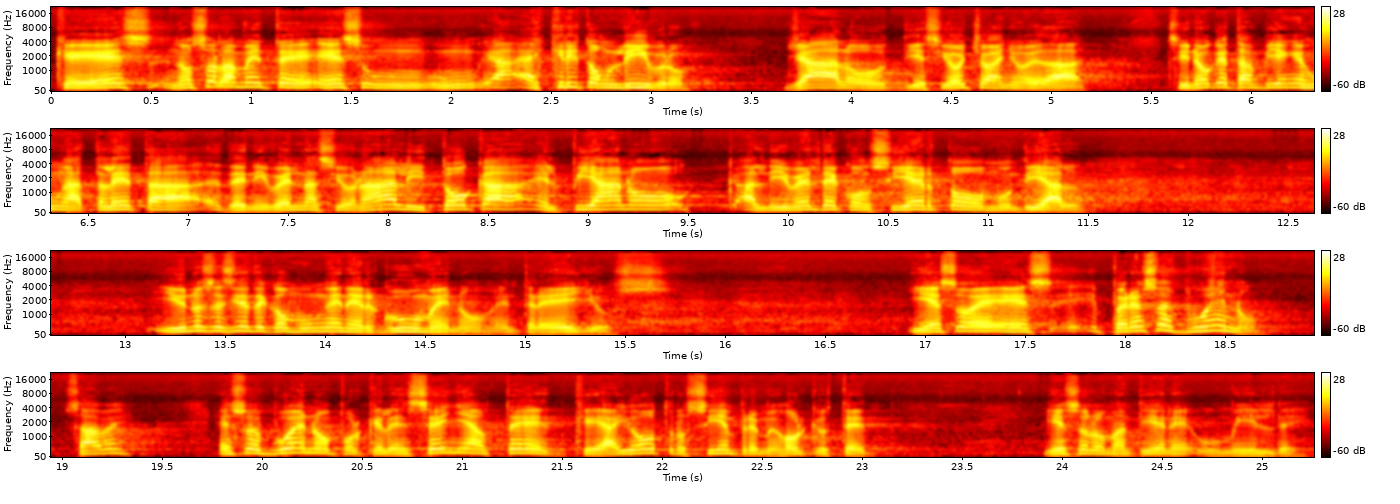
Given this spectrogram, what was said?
que, es, no solamente es un, ha escrito un libro ya a los 18 años de edad, sino que también es un atleta de nivel nacional y toca el piano al nivel de concierto mundial. Y uno se siente como un energúmeno entre ellos. Y eso es, pero eso es bueno, ¿sabe? Eso es bueno porque le enseña a usted que hay otro siempre mejor que usted. Y eso lo mantiene humilde.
